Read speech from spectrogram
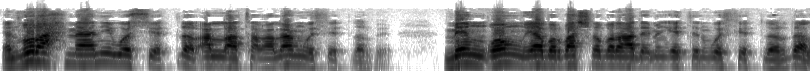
Yani bu rahmani wesýetler Allah Tagalaň wesýetleri Men oň ýa bir başga bir adamyň eten wesýetleri däl,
